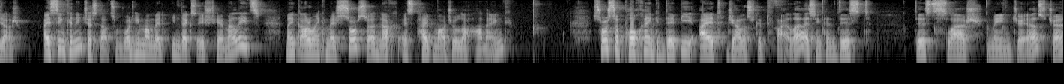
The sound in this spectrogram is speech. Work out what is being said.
իրար։ Այսինքն ինչ է ստացվում, որ հիմա մեր index.html-ից մենք կարող ենք մեր source-ը նախ այս type module-ը հանենք, source-ը փոխենք դեպի այդ JavaScript ֆայլը, այսինքն dist dist/main.js, չէ՞։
